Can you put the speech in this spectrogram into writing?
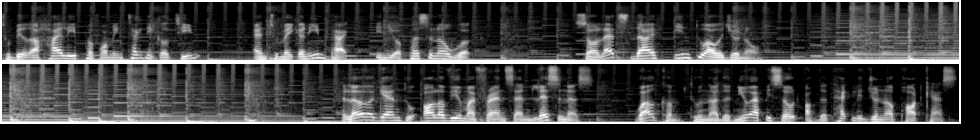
to build a highly performing technical team and to make an impact in your personal work. So let's dive into our journal. Hello again to all of you, my friends and listeners. Welcome to another new episode of the Tech Lead Journal podcast.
